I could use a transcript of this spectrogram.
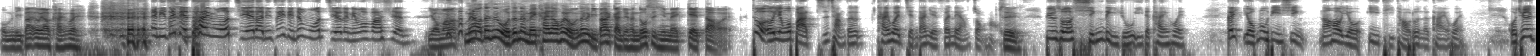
我们礼拜二要开会。哎，你这一点太摩羯了，你这一点就摩羯了，你有没有发现？有吗？没有，但是我真的没开到会，我那个礼拜感觉很多事情没 get 到，哎。对我而言，我把职场的开会简单也分两种哈，是，比如说行礼如仪的开会，跟有目的性，然后有议题讨论的开会。我觉得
